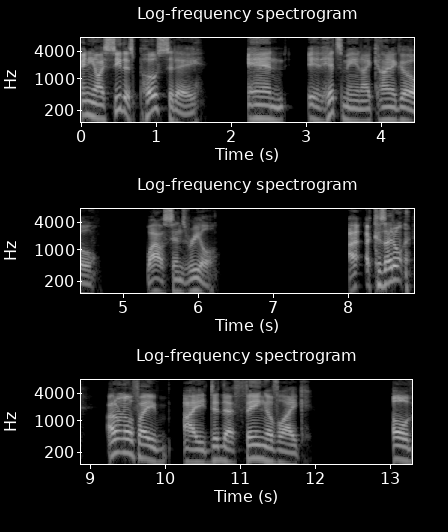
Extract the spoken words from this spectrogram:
And you know, I see this post today, and it hits me, and I kind of go, "Wow, sin's real." I because I don't I don't know if I I did that thing of like, oh,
